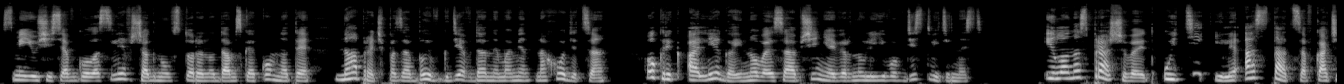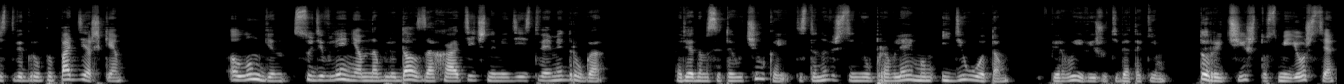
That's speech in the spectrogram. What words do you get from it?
Смеющийся в голос Лев шагнул в сторону дамской комнаты, напрочь позабыв, где в данный момент находится. Окрик Олега и новое сообщение вернули его в действительность. Илона спрашивает, уйти или остаться в качестве группы поддержки. Лунгин с удивлением наблюдал за хаотичными действиями друга. «Рядом с этой училкой ты становишься неуправляемым идиотом. Впервые вижу тебя таким. То рычишь, то смеешься,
